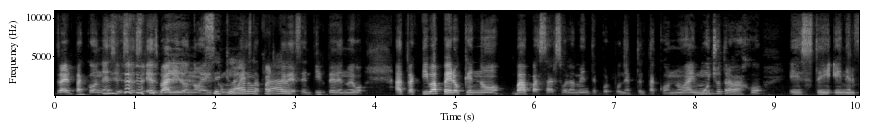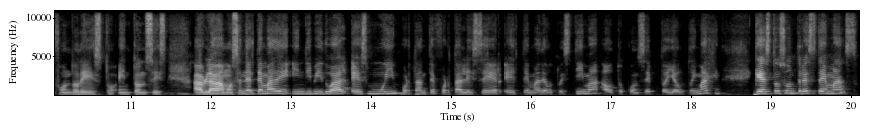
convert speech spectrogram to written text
traer tacones y eso es, válido, ¿no? Sí, como claro, esta parte de sentirte de nuevo atractiva, pero que no va a pasar solamente por ponerte el tacón, ¿no? Hay mucho trabajo este, en el fondo de esto. Entonces, hablábamos, en el tema de individual es muy importante fortalecer el tema de autoestima, autoconcepto y autoimagen, que estos son tres temas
